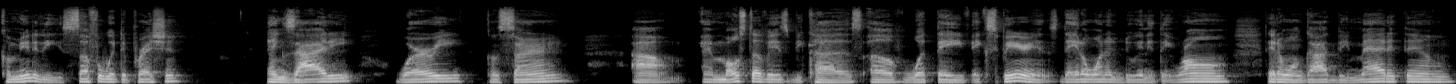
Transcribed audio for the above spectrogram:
communities suffer with depression, anxiety, worry, concern. Um, and most of it is because of what they've experienced. They don't want to do anything wrong. They don't want God to be mad at them.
